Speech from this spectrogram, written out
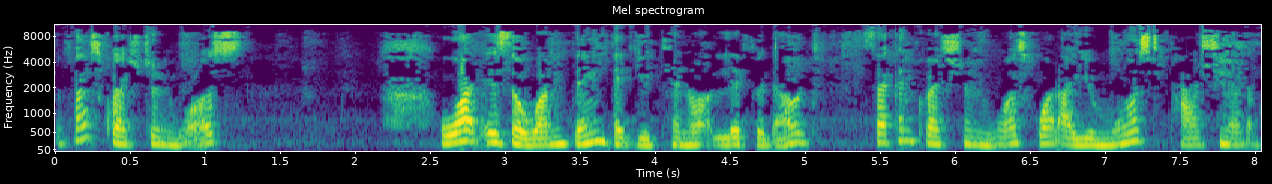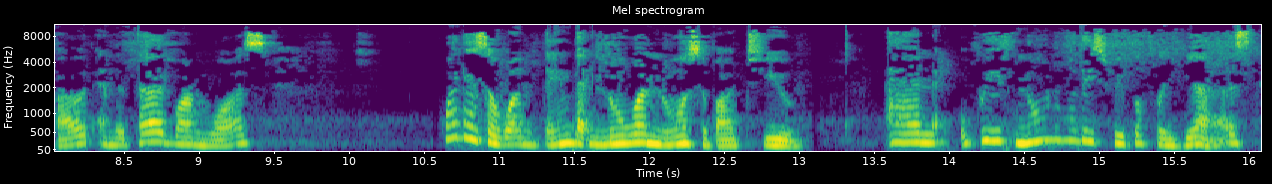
the first question was, what is the one thing that you cannot live without? Second question was, what are you most passionate about? And the third one was, what is the one thing that no one knows about you? And we've known all these people for years,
